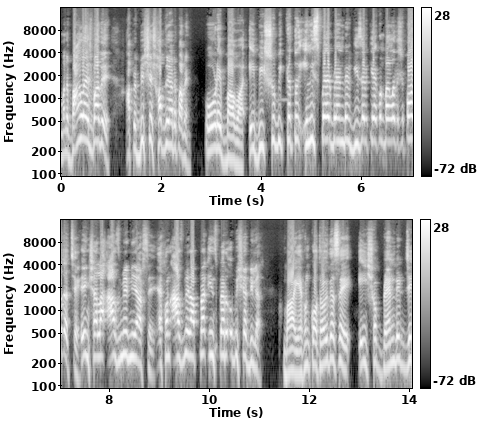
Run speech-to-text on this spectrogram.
মানে বাংলাদেশ বাদে আপনি বিশ্বের সব পাবেন। ওরে বাবা এই বিশ্ববিখ্যাত ইনস্পায়ার ব্র্যান্ডের গিজার কি এখন বাংলাদেশে পাওয়া যাচ্ছে? ইনশাল্লাহ আজমির নিয়ে আসছে। এখন আজমির আপনার ইন্সপায়ার অফিসিয়াল ডিলার ভাই এখন কথা হইতেছে এই সব ব্র্যান্ডের যে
